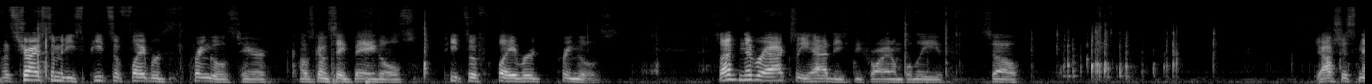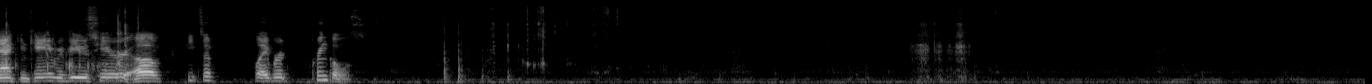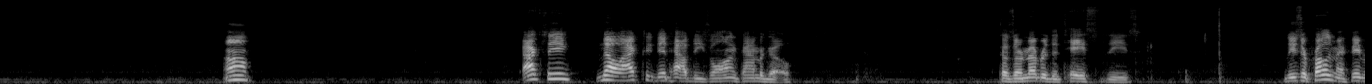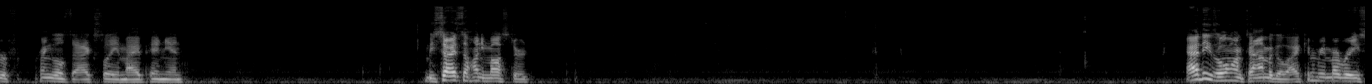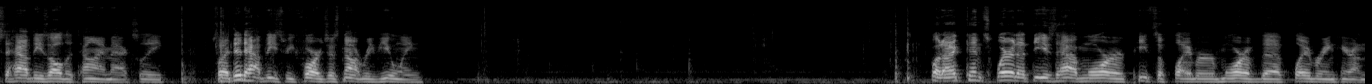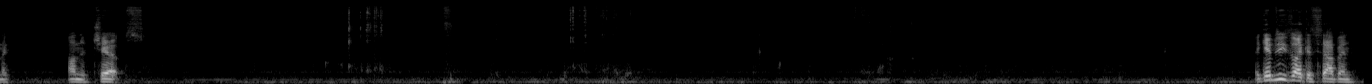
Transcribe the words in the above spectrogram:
let's try some of these pizza flavored Pringles here. I was going to say bagels. Pizza flavored Pringles. So I've never actually had these before, I don't believe. So, Josh's Snack and Candy reviews here of pizza flavored Pringles. Uh, actually, no, I actually did have these a long time ago. Because I remember the taste of these. These are probably my favorite Pringles, actually, in my opinion. Besides the honey mustard. I had these a long time ago. I can remember I used to have these all the time, actually. So I did have these before, just not reviewing. But I can swear that these have more pizza flavor, more of the flavoring here on the on the chips. I give these like a 7.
